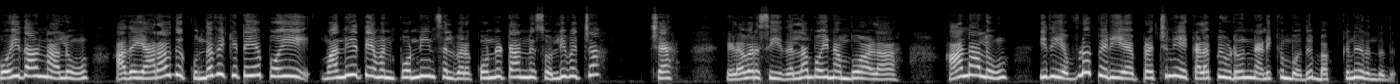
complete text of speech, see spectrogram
பொய்தான்னாலும் அதை யாராவது குந்தவை கிட்டேயே போய் வந்தியத்தேவன் பொன்னியின் செல்வரை கொண்டுட்டான்னு சொல்லி வச்சா? ச்சே இளவரசி இதெல்லாம் போய் நம்புவாளா? ஆனாலும் இது எவ்வளோ பெரிய பிரச்சனையை கிளப்பி விடும்னு நினைக்கும்போது பக்குன்னு இருந்தது.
